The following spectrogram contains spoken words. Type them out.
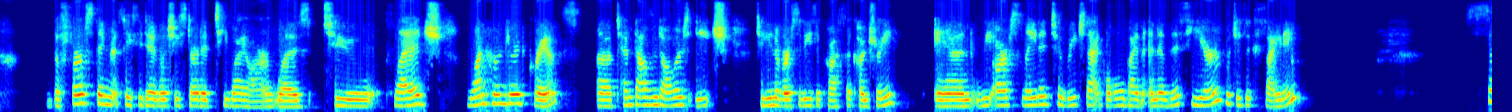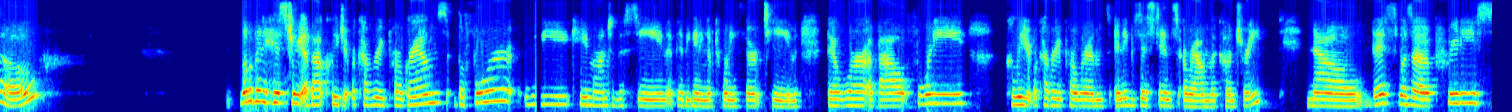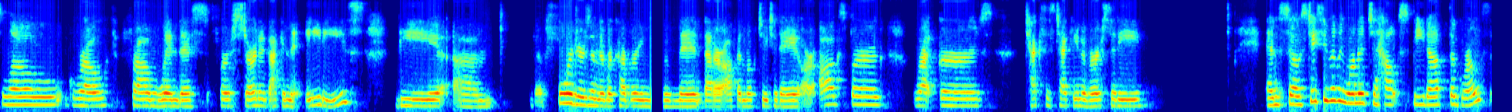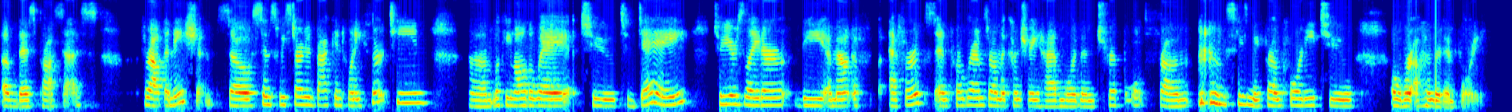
the first thing that Stacie did when she started TYR was to pledge 100 grants of $10,000 each to universities across the country. And we are slated to reach that goal by the end of this year, which is exciting. So, a little bit of history about collegiate recovery programs. Before we came onto the scene at the beginning of 2013, there were about 40 collegiate recovery programs in existence around the country. Now, this was a pretty slow growth from when this first started back in the 80s. The, um, the forgers in the recovery movement that are often looked to today are Augsburg, Rutgers, Texas Tech University. And so Stacie really wanted to help speed up the growth of this process throughout the nation. So since we started back in 2013, Um, looking all the way to today, two years later, the amount of efforts and programs around the country have more than tripled from, excuse me, from 40 to over 140.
